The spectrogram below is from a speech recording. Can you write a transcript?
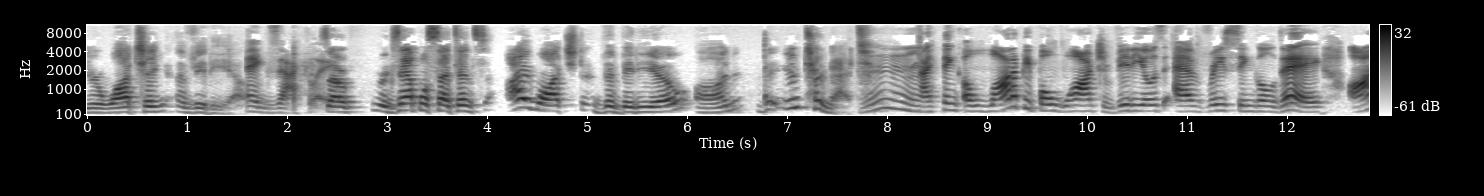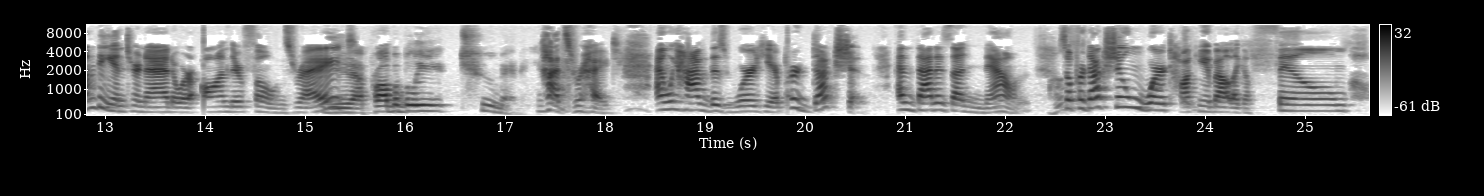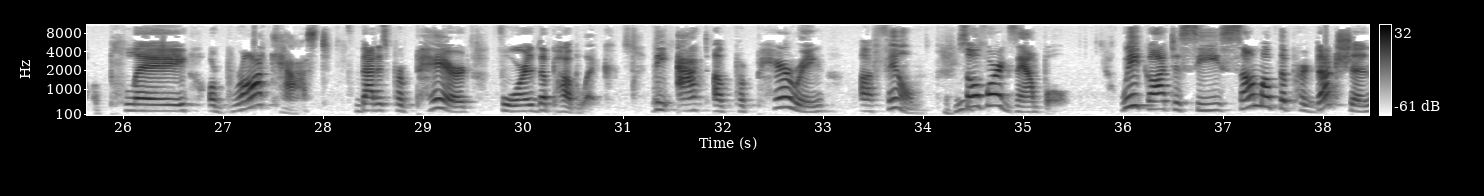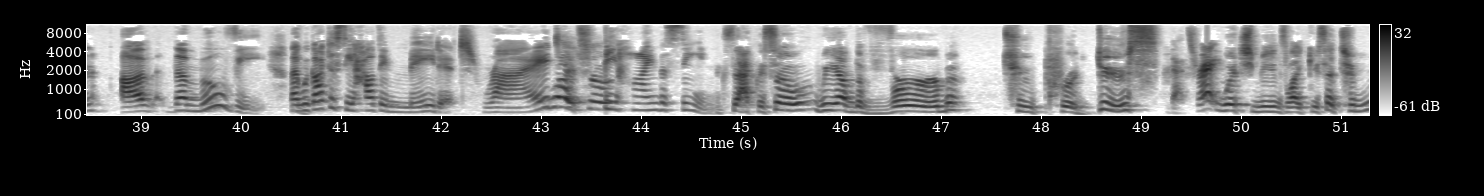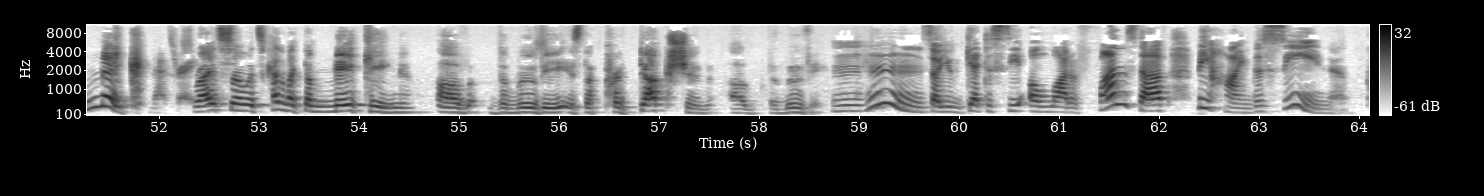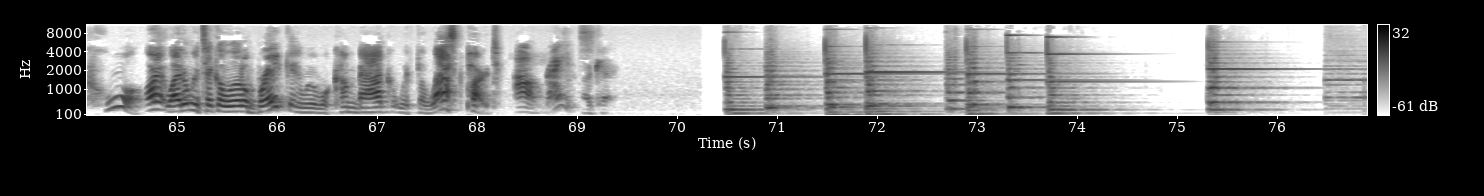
you're watching a video. Exactly. So, for example sentence, I watched the video on the internet. Hmm, I think a lot of people watch videos every single day on the internet or on their phones, right? Yeah, probably too many. That's right. And we have this word here, production, and that is a noun. So production, we're talking about like a film or play or broadcast that is prepared for the public. The act of preparing a film. Mm-hmm. So for example, we got to see some of the production of the movie. Like we got to see how they made it, right? Right, so- behind the scenes. Exactly. So we have the verb to produce, That's right. which means, like you said, to make. That's right. Right? So it's kind of like the making of the movie is the production of the movie. hmm So you get to see a lot of fun stuff behind the scene. Cool. All right, why don't we take a little break and we will come back with the last part. All right. Okay.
